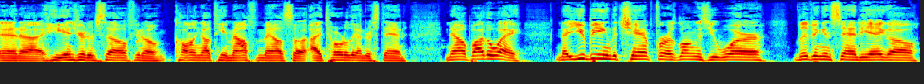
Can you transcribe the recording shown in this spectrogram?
And uh, he injured himself, you know, calling out Team Alpha Male. So I totally understand. Now, by the way, now you being the champ for as long as you were, living in San Diego,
